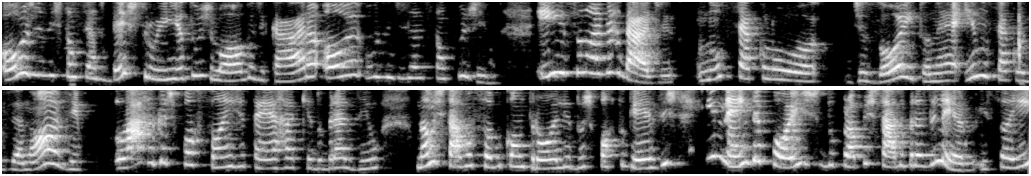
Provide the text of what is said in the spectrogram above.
Ou eles estão sendo destruídos logo de cara, ou os indígenas estão fugindo. E isso não é verdade no século XVIII né, e no século XIX, largas porções de terra aqui do Brasil não estavam sob controle dos portugueses e nem depois do próprio Estado brasileiro. Isso aí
